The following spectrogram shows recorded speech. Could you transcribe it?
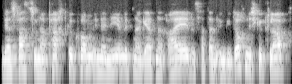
wäre es fast zu einer Pacht gekommen in der Nähe mit einer Gärtnerei. Das hat dann irgendwie doch nicht geklappt.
